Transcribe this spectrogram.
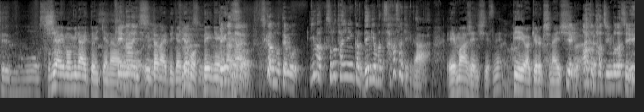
でも試合も見ないといけない。いけないし。打たないといけない。でも電源が電源ない。がない。しかもでも今そのタイミングから電源をまた探さなきゃいけない。ああエマージェンシーですね。PA は協力しないし。あと立ちんぼだし。立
